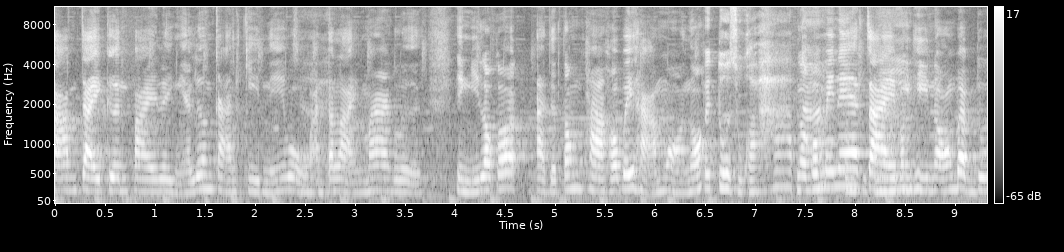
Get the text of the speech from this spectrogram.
ตามใจเกินไปอะไรอย่างเงี้ยเรื่องการกินนี่โอ้โหใช่อันตรายมากเลย อย่างนี้เราก็อาจจะต้องพาเขาไปหาหมอเนาะไปตรวจสุขภาพนะเราก็ไม่แน่ใจตรงจุดนี้บางทีน้องแบบดู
